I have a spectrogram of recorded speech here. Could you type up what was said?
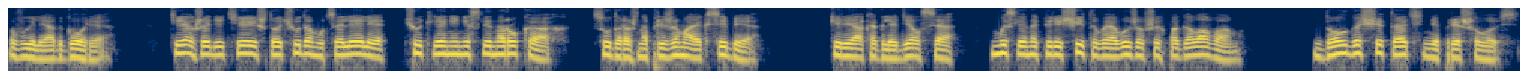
выли от горя. Тех же детей, что чудом уцелели, чуть ли не несли на руках, судорожно прижимая к себе. Кириак огляделся мысленно пересчитывая выживших по головам. Долго считать не пришлось.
